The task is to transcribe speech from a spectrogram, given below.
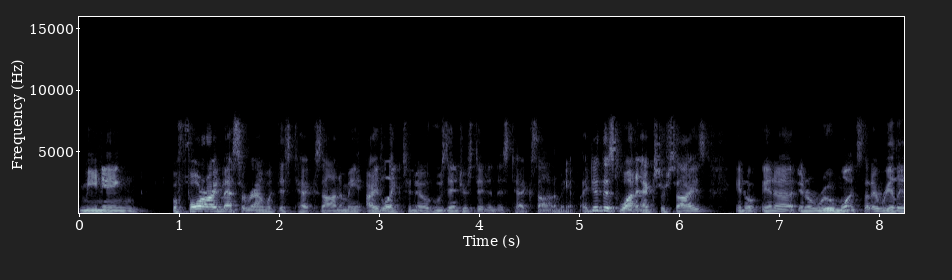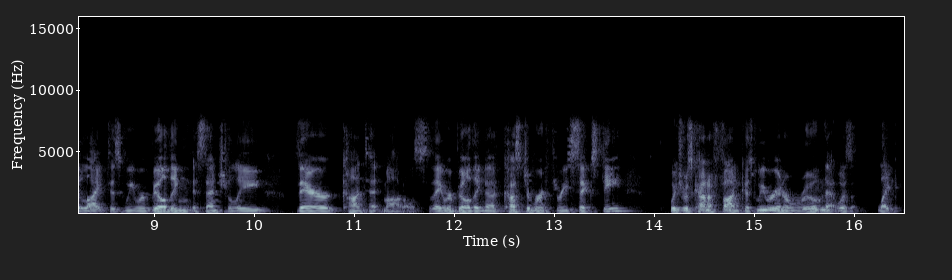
meaning before I mess around with this taxonomy, I'd like to know who's interested in this taxonomy. I did this one exercise in a, in a, in a room once that I really liked as we were building essentially their content models. So they were building a customer 360, which was kind of fun because we were in a room that was like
